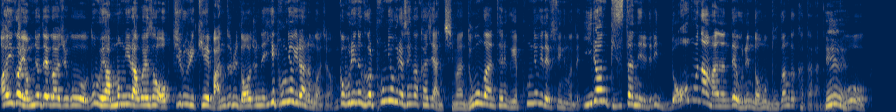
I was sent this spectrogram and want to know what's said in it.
아이가 염려돼가지고 너 왜 안 먹니라고 해서 억지로 이렇게 만두를 넣어주는데 이게 폭력이라는 거죠. 그러니까 우리는 그걸 폭력이라 생각하지 않지만 누군가한테는 그게 폭력이 될 수 있는 건데 이런 비슷한 일들이 너무나 많은데 우리는 너무 무감각하다라는 예. 거고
